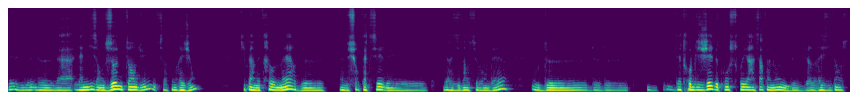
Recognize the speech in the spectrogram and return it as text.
la, mise en zone tendue de certaines régions, qui permettrait aux maires de, ben, de surtaxer les, les, résidences secondaires ou de, obligés de construire un certain nombre de, résidences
